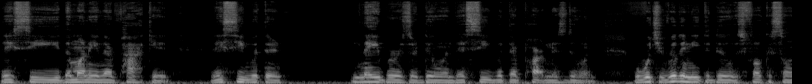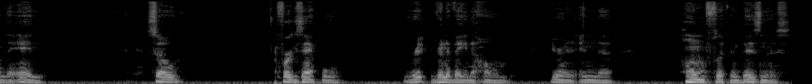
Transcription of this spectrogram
They see the money in their pocket. They see what their neighbors are doing. They see what their partner's doing. But what you really need to do is focus on the end. So, for example, re- renovating a home you're in, in the home flipping business,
